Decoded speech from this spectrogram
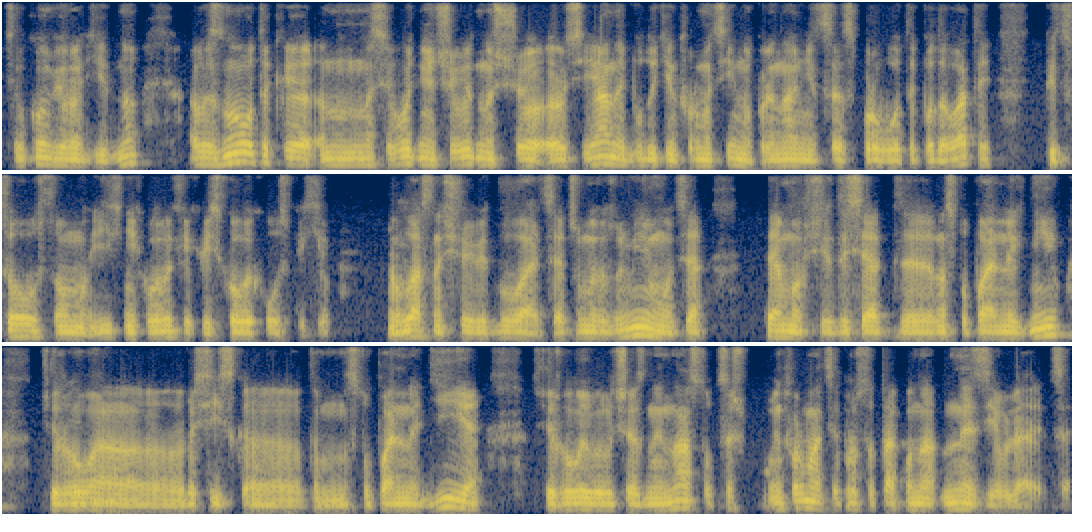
цілком вірогідно, але знову таки на сьогодні очевидно, що росіяни будуть інформаційно принаймні це спробувати подавати під соусом їхніх великих військових успіхів. Ну, Власне, що і відбувається, адже ми розуміємо, ця тема в 60 наступальних днів, чергова е, російська е, там наступальна дія, черговий величезний наступ. Це ж інформація просто так вона не з'являється.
